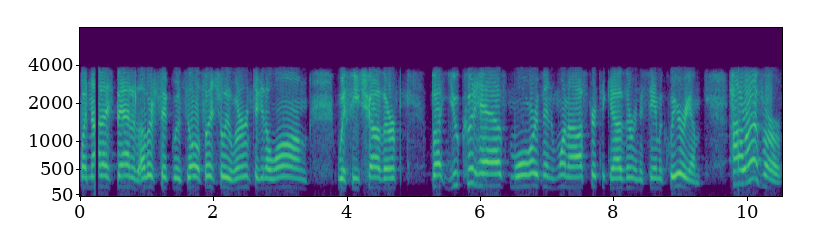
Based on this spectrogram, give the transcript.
but not as bad as other cichlids. They'll eventually learn to get along with each other. But you could have more than one Oscar together in the same aquarium. However,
